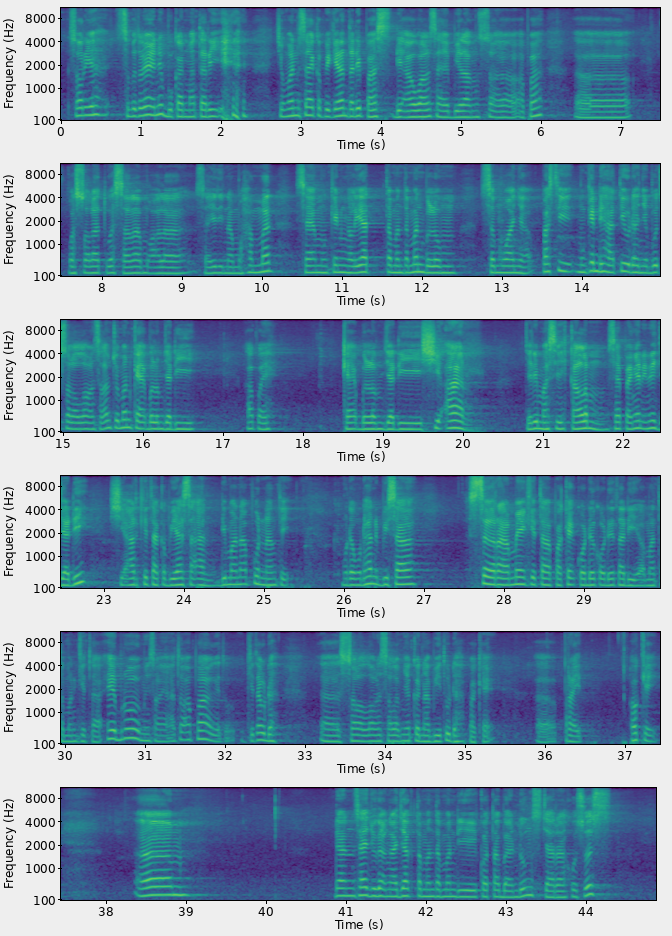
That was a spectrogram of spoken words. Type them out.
Sorry ya, sebetulnya ini bukan materi. Cuman saya kepikiran tadi pas di awal saya bilang so, apa uh, wassalatu wassalamu ala sayyidina Muhammad. Saya mungkin ngelihat teman-teman belum semuanya. Pasti mungkin di hati udah nyebut sallallahu alaihi wasallam cuman kayak belum jadi apa ya? Kayak belum jadi syiar. Jadi masih kalem. Saya pengen ini jadi syiar kita kebiasaan di mana pun nanti. Mudah-mudahan bisa serame kita pakai kode-kode tadi sama teman kita. Eh bro misalnya atau apa gitu. Kita udah uh, sallallahu alaihi ke Nabi itu udah pakai uh, pride. Oke. Okay. Um, dan saya juga ngajak teman-teman di kota Bandung secara khusus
